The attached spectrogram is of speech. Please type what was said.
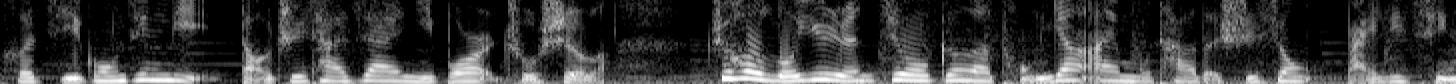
和急功近利，导致他在尼泊尔出事了。之后，罗伊人就跟了同样爱慕他的师兄白丽琴，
